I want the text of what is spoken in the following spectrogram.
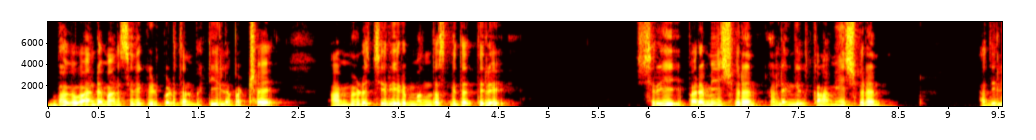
ഭഗവാന്റെ മനസ്സിനെ കീഴ്പ്പെടുത്താൻ പറ്റിയില്ല. പക്ഷേ അമ്മയുടെ ചെറിയൊരു മന്ദസ്മിതത്തിൽ ശ്രീ പരമേശ്വരൻ അല്ലെങ്കിൽ കാമേശ്വരൻ അതിൽ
